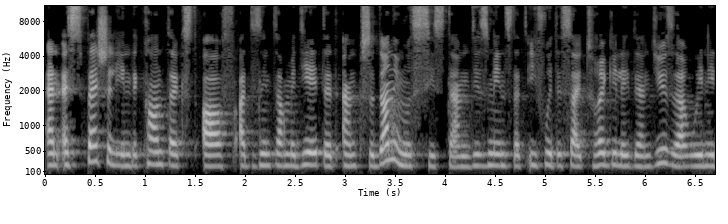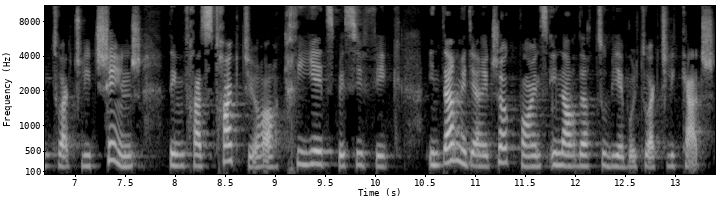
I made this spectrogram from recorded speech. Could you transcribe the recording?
And especially in the context of a disintermediated and pseudonymous system, this means that if we decide to regulate the end user, we need to actually change the infrastructure or create specific intermediary choke points in order to be able to actually catch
